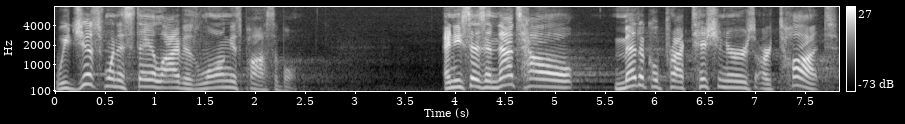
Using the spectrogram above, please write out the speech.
We just want to stay alive as long as possible. And he says, and that's how medical practitioners are taught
